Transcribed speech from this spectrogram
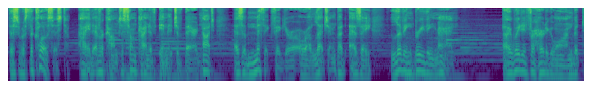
This was the closest I had ever come to some kind of image of Bear, not as a mythic figure or a legend, but as a living, breathing man. I waited for her to go on, but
